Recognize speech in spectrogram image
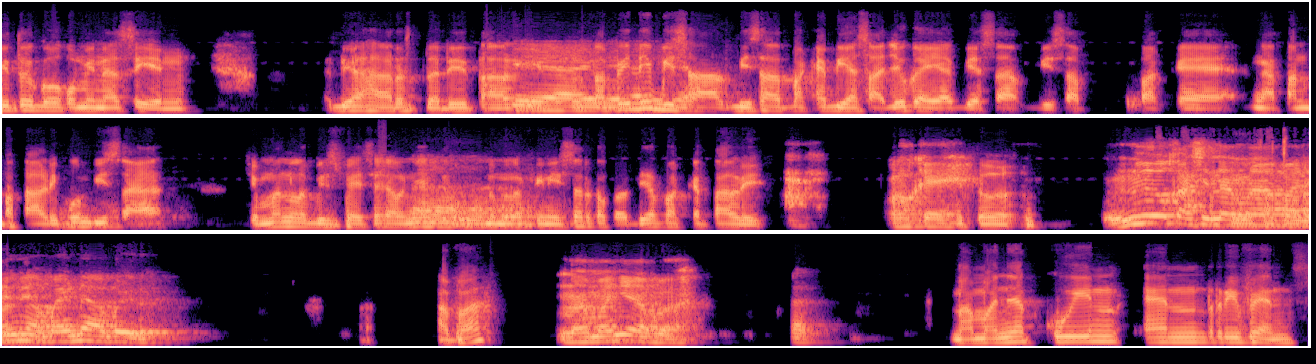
itu gue kombinasiin dia harus dari tali Iya, itu. tapi iya, dia iya. bisa bisa pakai biasa juga ya biasa bisa pakai nggak tanpa tali pun bisa. Cuman lebih spesialnya Ah. di benar finisher kalau dia pakai tali. Oke. gitu. Ini lo kasih nama apa Ini namanya apa itu? apa? Namanya apa? namanya Queen and Revenge.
